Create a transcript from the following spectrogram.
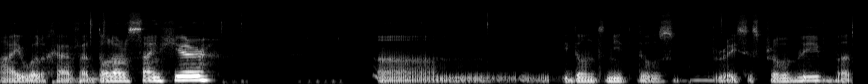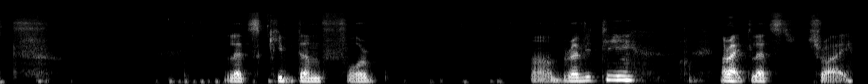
I will have a dollar sign here. Um, we don't need those braces probably, but let's keep them for uh, brevity. All right, let's try.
